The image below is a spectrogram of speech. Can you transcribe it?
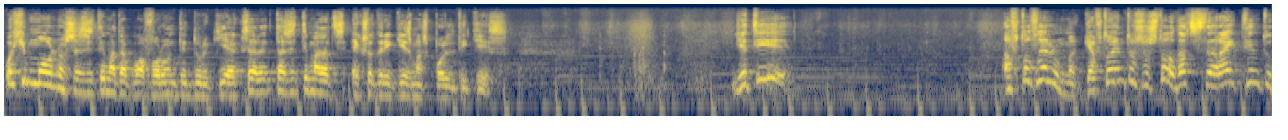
όχι μόνο σε ζητήματα που αφορούν την Τουρκία, ξέρετε, τα ζητήματα της εξωτερικής μας πολιτικής. Γιατί αυτό θέλουμε και αυτό είναι το σωστό. That's the right thing to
